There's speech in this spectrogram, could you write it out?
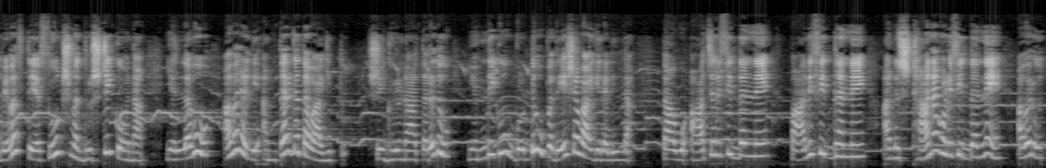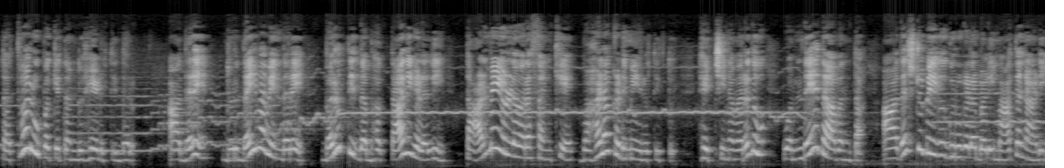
ವ್ಯವಸ್ಥೆಯ ಸೂಕ್ಷ್ಮ ದೃಷ್ಟಿಕೋನ ಎಲ್ಲವೂ ಅವರಲ್ಲಿ ಅಂತರ್ಗತವಾಗಿತ್ತು. ಶ್ರೀ ಗುರುನಾಥರದು ಎಂದಿಗೂ ಗೊಡ್ಡು ಉಪದೇಶವಾಗಿರಲಿಲ್ಲ. ತಾವು ಆಚರಿಸಿದ್ದನ್ನೇ, ಪಾಲಿಸಿದ್ದನ್ನೇ, ಅನುಷ್ಠಾನಗೊಳಿಸಿದ್ದನ್ನೇ ಅವರು ತತ್ವರೂಪಕ್ಕೆ ತಂದು ಹೇಳುತ್ತಿದ್ದರು. ಆದರೆ ದುರ್ದೈವವೆಂದರೆ ಬರುತ್ತಿದ್ದ ಭಕ್ತಾದಿಗಳಲ್ಲಿ ತಾಳ್ಮೆಯುಳ್ಳವರ ಸಂಖ್ಯೆ ಬಹಳ ಕಡಿಮೆ ಇರುತ್ತಿತ್ತು. ಹೆಚ್ಚಿನವರದು ಒಂದೇ ದಾವಂತ ಆದಷ್ಟು ಬೇಗ ಗುರುಗಳ ಬಳಿ ಮಾತನಾಡಿ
